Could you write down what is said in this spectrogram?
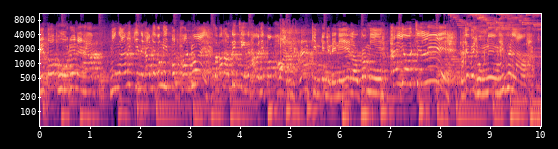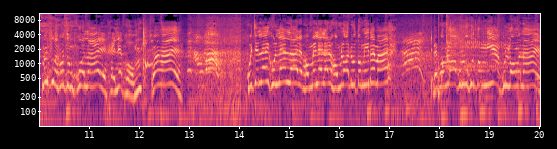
มีโต๊ะพูลด้วยนะครับ มีน้ำให้กินนะครับ แล้วก็มีป๊อปคอร์นด้วย สามารถทำได้จริงนะครับ อันนี้ป๊อปคอร์นนั่งกินกันอยู่ในนี้เราก็มีไฮโยเจลลี่ผมจะไปถุงหนึ่งให้เพื่อนเรา มันสวยพอสมควรเลย ใครเรียกผม ว่าไง เอาบ้าคุณจะเล่นคุณเล่นเลยเดี๋ยวผมไม่เล่นแล้วเดี๋ยวผมรอดูตรงนี้ได้ไหมได้เดี๋ยวผมรอคุณดูคุณตรงนี้อะคุณลงมาเลย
